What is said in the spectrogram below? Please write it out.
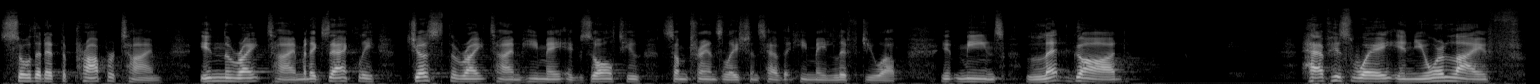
so that at the proper time, in the right time, at exactly just the right time, he may exalt you. Some translations have that he may lift you up. It means let God have his way in your life,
